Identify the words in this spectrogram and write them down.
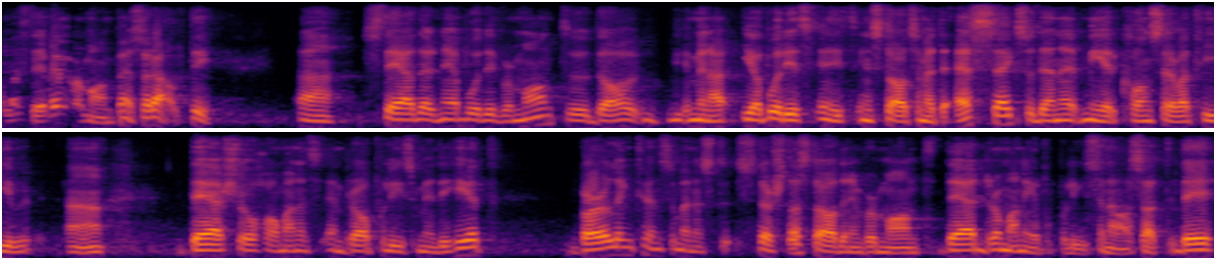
alla städer i Vermont, men så är det alltid. Uh, städer, när jag bodde i Vermont, då, jag menar, jag bodde i, i en stad som heter Essex och den är mer konservativ. Uh, där så har man en, en bra polismyndighet Burlington som är den st största staden i Vermont, där drar man ner på poliserna. Så att det,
